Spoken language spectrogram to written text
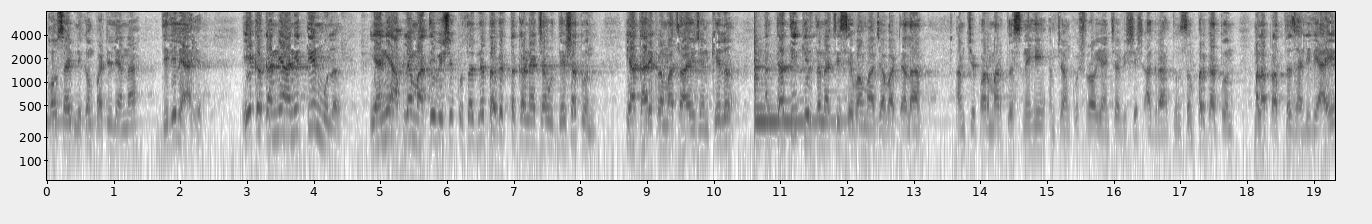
भाऊसाहेब निकम पाटील यांना दिलेल्या आहेत. एक कन्या आणि तीन मुलं यांनी आपल्या मातेविषयी कृतज्ञता व्यक्त करण्याच्या उद्देशातून या कार्यक्रमाचं आयोजन केलं. आणि त्या ती कीर्तनाची सेवा माझ्या वाट्याला आमचे परमार्थ स्नेही आमचे अंकुशराव यांच्या विशेष आग्रहातून संपर्कातून मला प्राप्त झालेली आहे.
